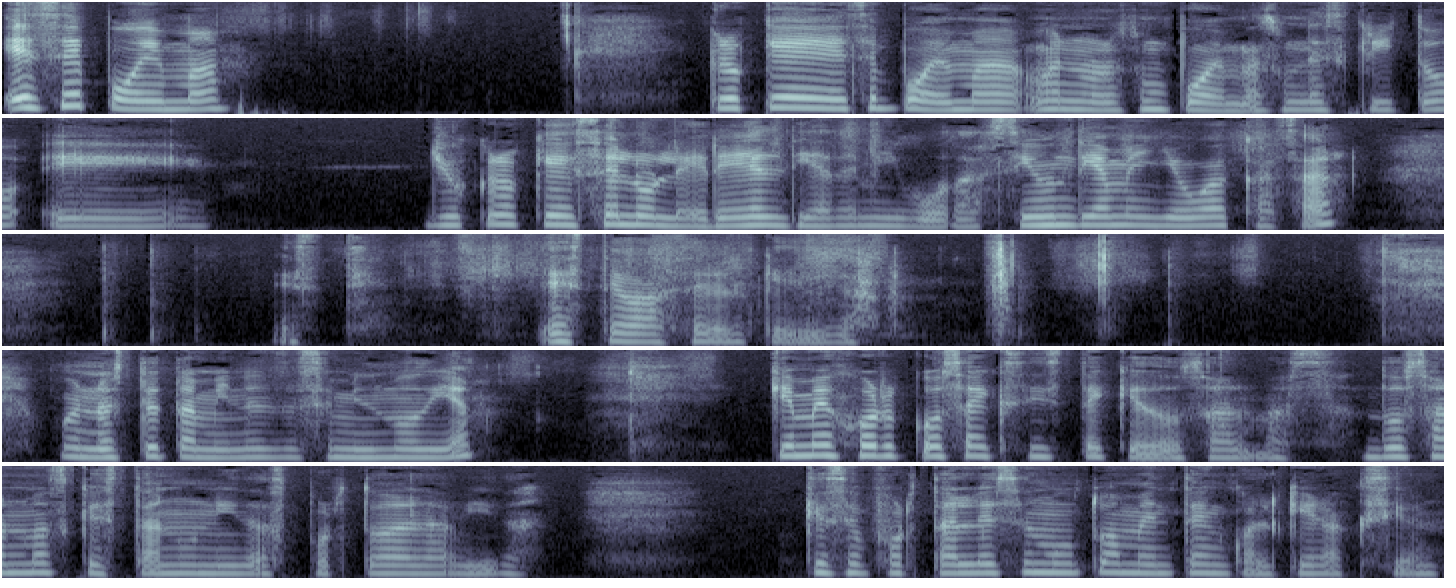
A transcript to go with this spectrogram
Ese poema, creo que ese poema, bueno, no es un poema, es un escrito, eh, yo creo que ese lo leeré el día de mi boda. Si un día me llego a casar, este, este va a ser el que diga. Bueno, este también es de ese mismo día. ¿Qué mejor cosa existe que dos almas? Dos almas que están unidas por toda la vida, que se fortalecen mutuamente en cualquier acción,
